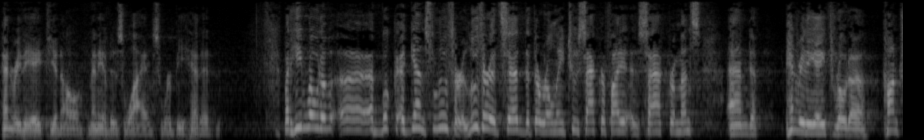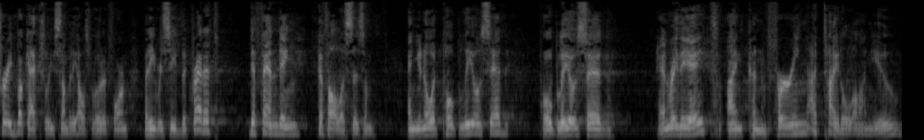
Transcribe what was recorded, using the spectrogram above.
Henry VIII, you know, many of his wives were beheaded but he wrote a, a, book against Luther. Luther had said that there were only two sacraments, and Henry VIII wrote a contrary book. Actually, somebody else wrote it for him, but he received the credit defending Catholicism. And you know what Pope Leo said? Pope Leo said, Henry VIII, I'm conferring a title on you,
